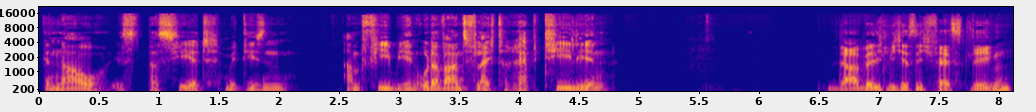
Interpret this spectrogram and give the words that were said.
genau ist passiert mit diesen Amphibien? Oder waren es vielleicht Reptilien? Da will ich mich jetzt nicht festlegen.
